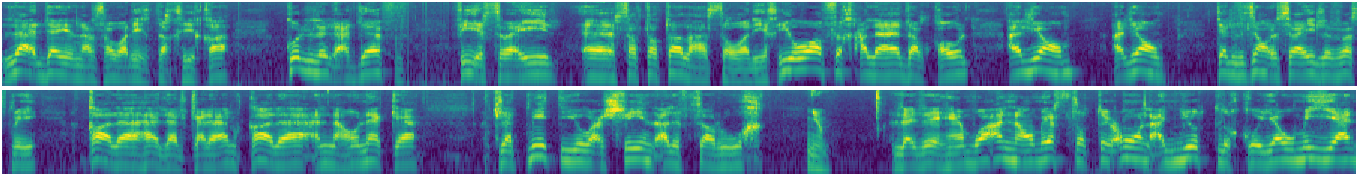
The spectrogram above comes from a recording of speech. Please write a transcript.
لدينا صواريخ دقيقة. كل الأهداف في إسرائيل ستطالها الصواريخ. يوافق على هذا القول. اليوم اليوم تلفزيون إسرائيل الرسمي قال هذا الكلام قال أن هناك 320 ألف صاروخ لديهم وأنهم يستطيعون أن يطلقوا يوميا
